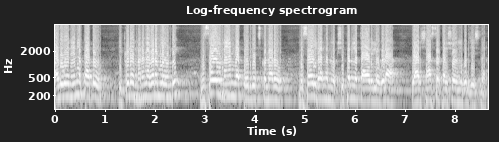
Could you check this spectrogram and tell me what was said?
పదిహేను ఏళ్ళ పాటు ఇక్కడే మన నగరంలో ఉండి మిసైల్ మ్యాన్గా పేరు తెచ్చుకున్నారు. మిసైల్ రంగంలో క్షిపణుల తయారీలో కూడా వారు శాస్త్ర పరిశోధనలు కూడా చేసినారు.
